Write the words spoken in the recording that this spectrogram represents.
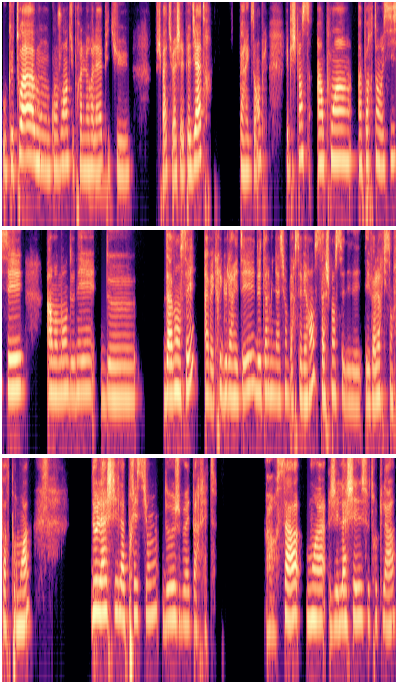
ou que toi, mon conjoint, tu prennes le relais puis tu, je sais pas, tu vas chez le pédiatre par exemple. Et puis, je pense un point important aussi, c'est à un moment donné de d'avancer avec régularité, détermination, persévérance. Ça, je pense, c'est des, des, valeurs qui sont fortes pour moi. De lâcher la pression de je veux être parfaite. Alors ça, moi, j'ai lâché ce truc-là.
